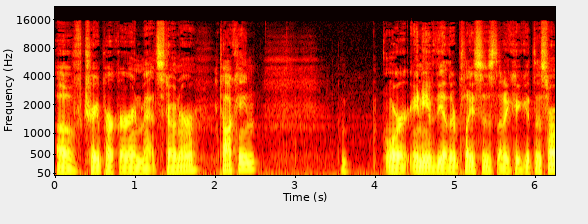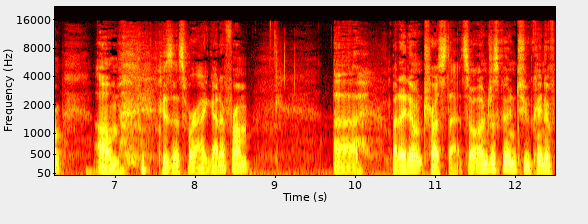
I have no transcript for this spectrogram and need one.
of Trey Parker and Matt Stoner talking or any of the other places that I could get this from um because that's where I got it from. Uh but I don't trust that. So I'm just going to kind of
